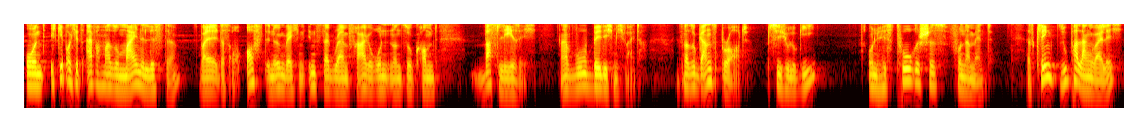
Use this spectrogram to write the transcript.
Und ich gebe euch jetzt einfach mal so meine Liste, weil das auch oft in irgendwelchen Instagram-Fragerunden und so kommt. Was lese ich? Na, wo bilde ich mich weiter? Jetzt mal so ganz broad. Psychologie, und historisches Fundament. Das klingt super langweilig,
